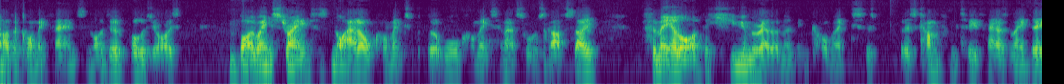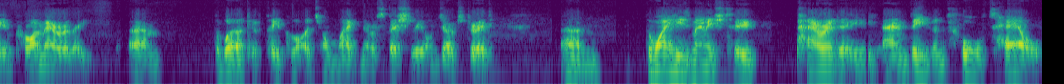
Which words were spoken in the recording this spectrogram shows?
other comic fans, and I do apologise. Mm-hmm. But I went straight into not adult comics, but war comics and that sort of stuff. So for me, a lot of the humour element in comics has, has come from 2000 AD and primarily um, the work of people like John Wagner, especially on Judge Dredd. Um, the way he's managed to parody and even foretell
